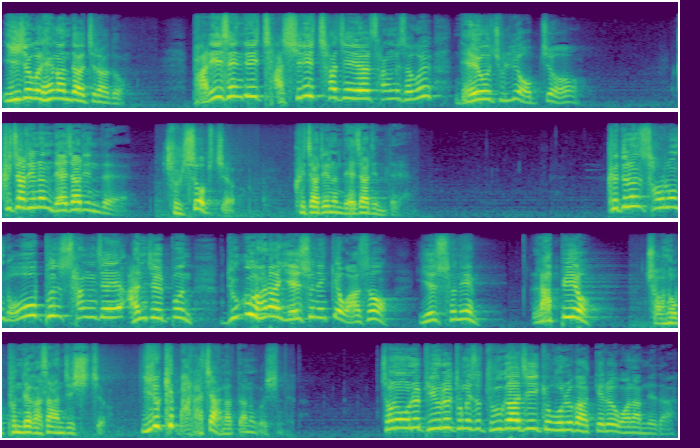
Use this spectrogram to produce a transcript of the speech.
이적을 행한다 할지라도 바리새인들이 자신이 차지해야 할 상석을 내어줄 리 없죠. 그 자리는 내 자리인데 줄 수 없죠. 그 자리는 내 자리인데. 그들은 서로 높은 상자에 앉을 뿐 누구 하나 예수님께 와서 예수님 라비요 저 높은 데 가서 앉으시죠. 이렇게 말하지 않았다는 것입니다. 저는 오늘 비유를 통해서 두 가지 교훈을 받기를 원합니다.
